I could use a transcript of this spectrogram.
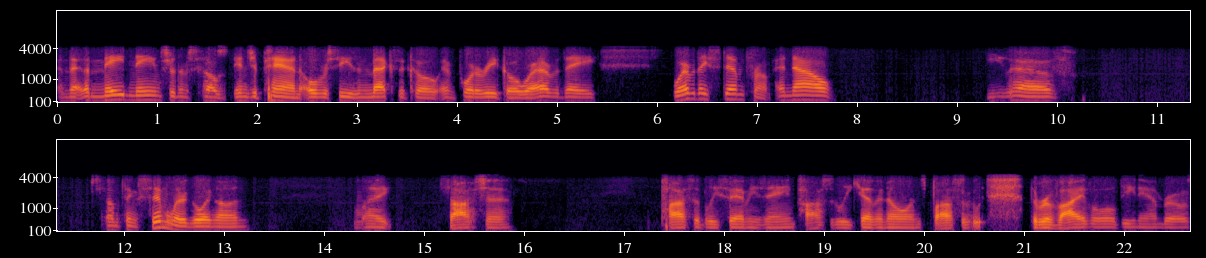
and that have made names for themselves in Japan, overseas in Mexico, and Puerto Rico, wherever they, wherever they stem from. And now you have something similar going on, like Sasha, possibly Sami Zayn, possibly Kevin Owens, possibly the revival, Dean Ambrose.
